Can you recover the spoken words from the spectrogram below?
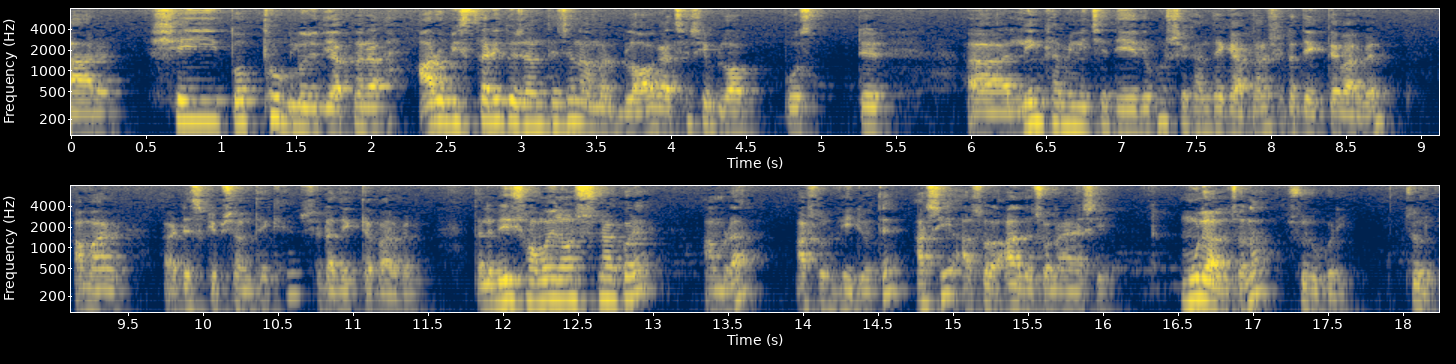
আর সেই তথ্যগুলো যদি আপনারা আরও বিস্তারিত জানতে চান, আমার ব্লগ আছে, সেই ব্লগ পোস্টের লিঙ্ক আমি নিচে দিয়ে দেবো। সেখান থেকে আপনারা সেটা দেখতে পারবেন। আমার ডিসক্রিপশন থেকে সেটা দেখতে পারবেন। তাহলে বেশি সময় নষ্ট না করে আমরা আসল ভিডিওতে আসি, আসল আলোচনায় আসি। মূল আলোচনা শুরু করি। চলুন।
